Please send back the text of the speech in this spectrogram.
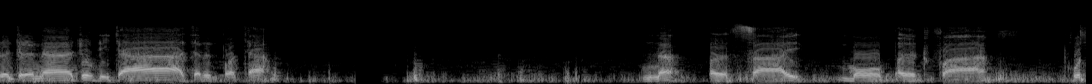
ริญเจริญนะโชคดีจ้า เจริญปลอดจ้า นะเปิดสาย โมเปิดฝา พุทธ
